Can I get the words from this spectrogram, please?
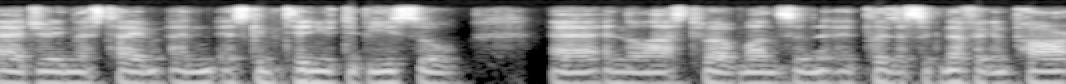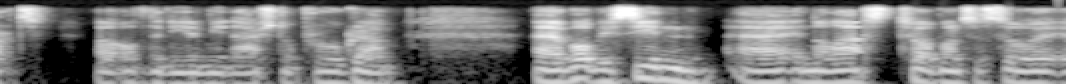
uh, during this time, and has continued to be so uh, in the last 12 months, and it plays a significant part of the Near Me National Programme. Uh, what we've seen uh, in the last 12 months or so,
